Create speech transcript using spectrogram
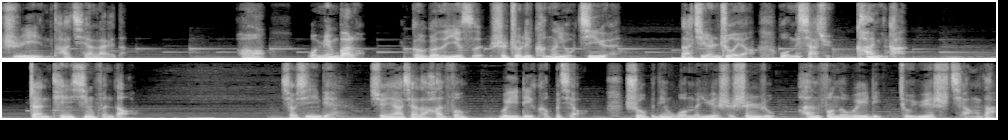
指引他前来的。哦，我明白了，哥哥的意思是这里可能有机缘。那既然这样，我们下去看一看。战天兴奋道：“小心一点，悬崖下的寒风威力可不小，说不定我们越是深入，寒风的威力就越是强大。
